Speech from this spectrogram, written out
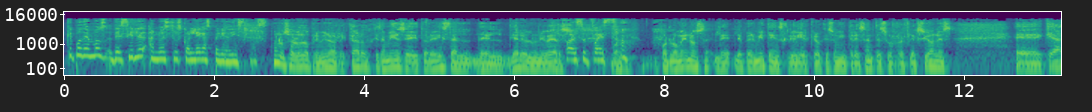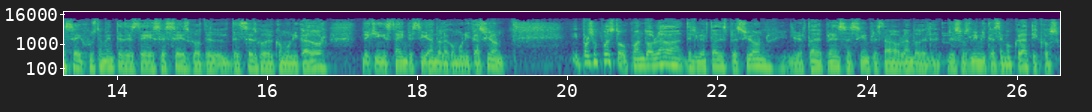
¿Qué podemos decirle a nuestros colegas periodistas? Bueno, un saludo primero a Ricardo, que también es editorialista del, del diario El Universo. Por supuesto. Bueno, por lo menos le, le permiten escribir. Creo que son interesantes sus reflexiones. Eh, que hace justamente desde ese sesgo, del, del sesgo del comunicador, de quien está investigando la comunicación. Y por supuesto, cuando hablaba de libertad de expresión y libertad de prensa, siempre estaba hablando de, esos límites democráticos.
